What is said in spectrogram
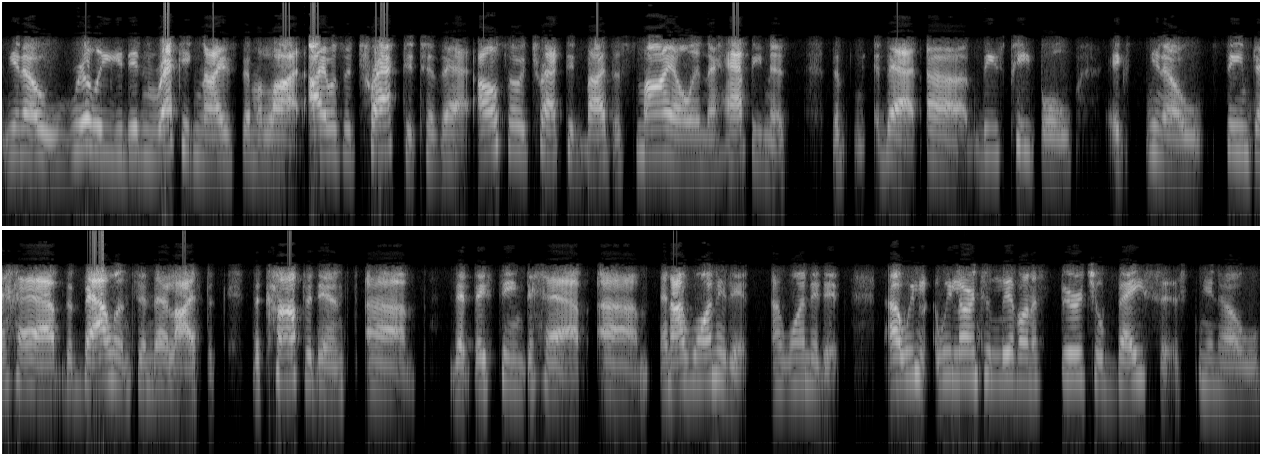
you know, really you didn't recognize them a lot. I was attracted to that. Also attracted by the smile and the happiness the, that uh, these people, you know, seem to have, the balance in their life, the, the confidence um, that they seem to have. Um, and I wanted it. I wanted it. Uh, we we learned to live on a spiritual basis. You know,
